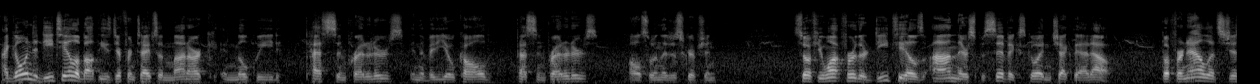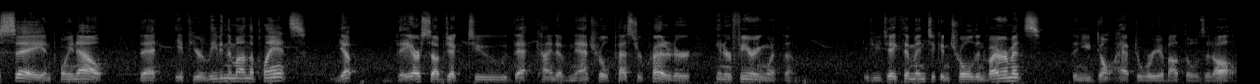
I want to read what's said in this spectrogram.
I go into detail about these different types of monarch and milkweed pests and predators in the video called Pests and Predators, also in the description. So if you want further details on their specifics, go ahead and check that out. But for now, let's just say and point out that if you're leaving them on the plants, yep, they are subject to that kind of natural pest or predator interfering with them. If you take them into controlled environments, then you don't have to worry about those at all.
